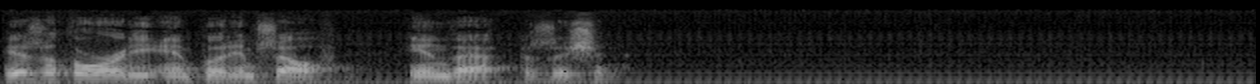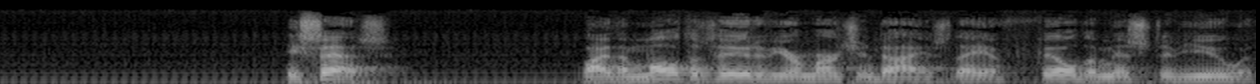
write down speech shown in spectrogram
his authority and put himself in that position. He says, By the multitude of your merchandise, they have filled the midst of you with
